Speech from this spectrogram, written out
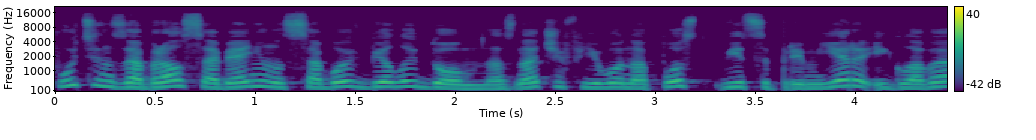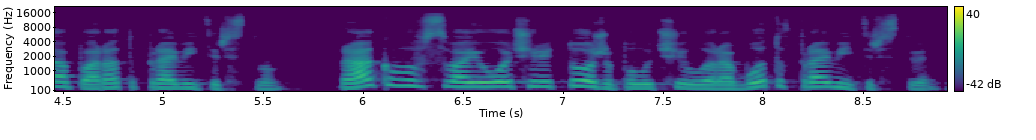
Путин забрал Собянина с собой в Белый дом, назначив его на пост вице-премьера и главы аппарата правительства. Ракова, в свою очередь, тоже получила работу в правительстве,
